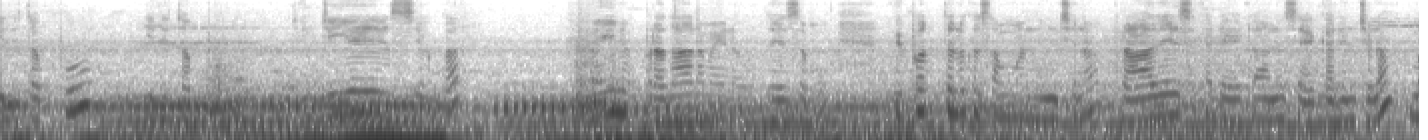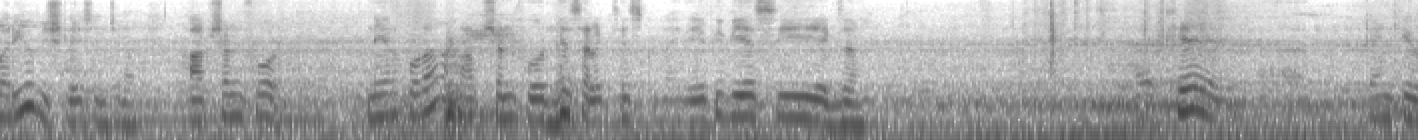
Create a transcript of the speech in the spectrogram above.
ఇది తప్పు. ఇది తప్పు. జిఏఎస్ యొక్క మెయిన్ ప్రధానమైన ఉద్దేశము విపత్తులకు సంబంధించిన ప్రాదేశిక డేటాను సేకరించడం మరియు విశ్లేషించడం. Option four. నేను కూడా ఆప్షన్ ఫోర్ని సెలెక్ట్ చేసుకున్నాను ఇది APPSC exam okay. Thank you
